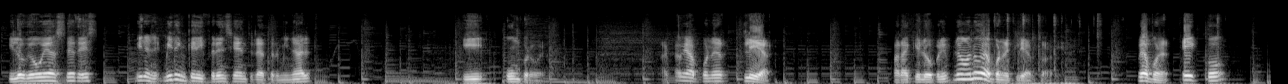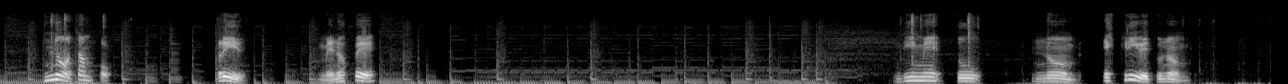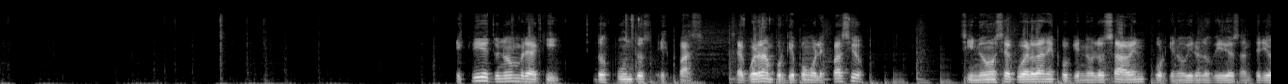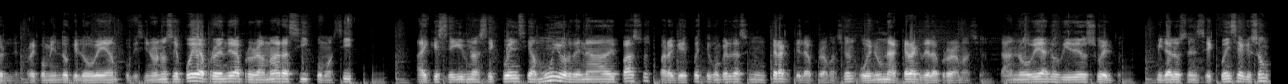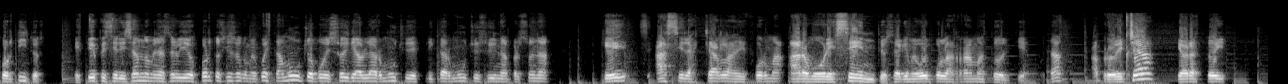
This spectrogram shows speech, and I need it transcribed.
y lo que voy a hacer es, miren, miren qué diferencia hay entre la terminal y un programa. Acá voy a poner clear. Para que lo No, no voy a poner clear todavía. Voy a poner echo no, tampoco. Read menos P Dime tu nombre. Escribe tu nombre. Escribe tu nombre aquí. Dos puntos, espacio. ¿Se acuerdan por qué pongo el espacio? Si no se acuerdan es porque no lo saben, porque no vieron los videos anteriores. Les recomiendo que lo vean, porque si no, no se puede aprender a programar así como así hay que seguir una secuencia muy ordenada de pasos para que después te conviertas en un crack de la programación o en una crack de la programación. No veas los videos sueltos, míralos en secuencia que son cortitos. Estoy especializándome en hacer videos cortos y eso que me cuesta mucho porque soy de hablar mucho y de explicar mucho y soy una persona que hace las charlas de forma arborescente, o sea que me voy por las ramas todo el tiempo. Aprovecha que ahora estoy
